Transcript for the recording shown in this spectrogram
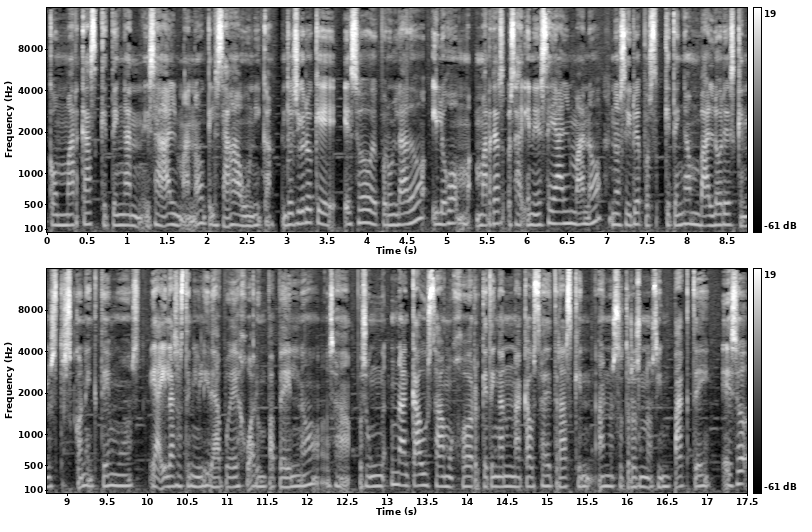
con, marcas que tengan esa alma, ¿no? Que les haga única. Entonces yo creo que eso por un lado y luego marcas, o sea, en ese alma, ¿no? Nos sirve pues que tengan valores que nosotros conectemos y ahí la sostenibilidad puede jugar un papel papel, ¿no? O sea, pues una causa a lo mejor, que tengan una causa detrás que a nosotros nos impacte. Eso,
